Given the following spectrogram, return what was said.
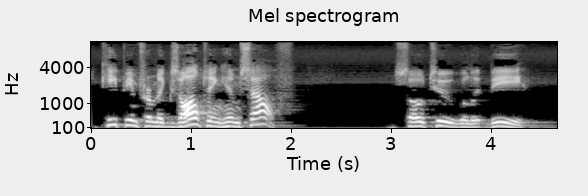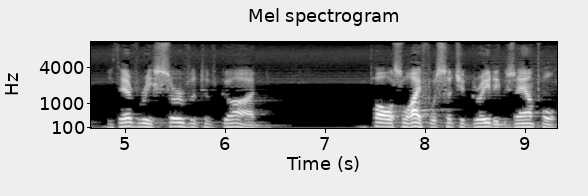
To keep him from exalting himself. So too will it be with every servant of God. Paul's life was such a great example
